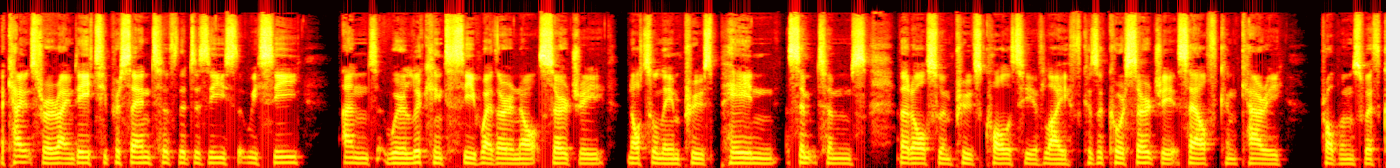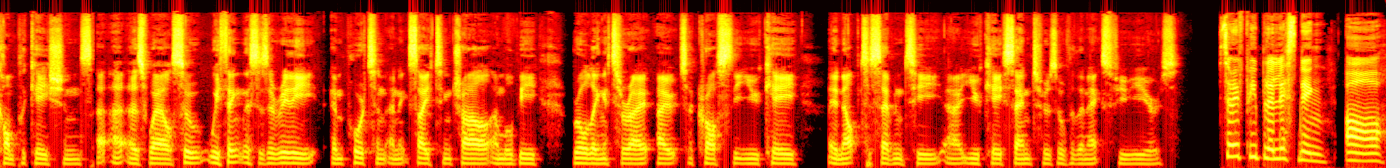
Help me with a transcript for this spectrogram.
accounts for around 80% of the disease that we see. And we're looking to see whether or not surgery not only improves pain symptoms, but also improves quality of life. Because, of course, surgery itself can carry problems with complications uh, uh as well. So we think this is a really important and exciting trial, and we'll be rolling it out across the UK in up to 70 uh, UK centres over the next few years. So if people are listening are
